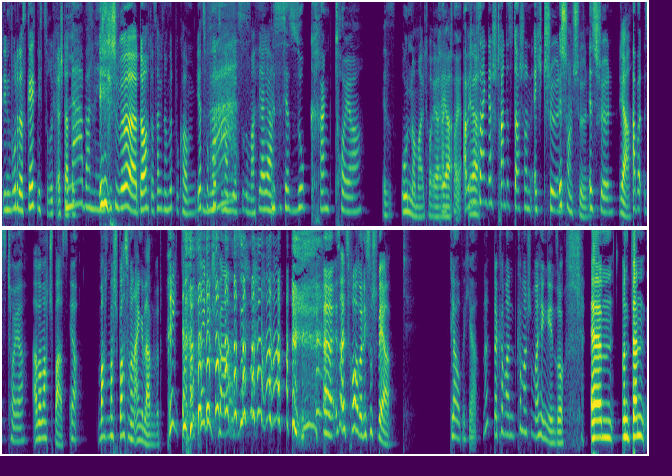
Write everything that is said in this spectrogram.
denen wurde das Geld nicht zurückerstattet. Laber nicht. Ich schwöre, doch, das habe ich noch mitbekommen. Jetzt vor kurzem haben die jetzt Was? zugemacht. Ja, ja. Und es ist ja so krank teuer. Es ist unnormal teuer, Krank ja. teuer. Aber ich ja. muss sagen, der Strand ist da schon echt schön. ist schon schön. Ist schön. ja, Aber ist teuer. aber macht Spaß. Ja. Macht, macht Spaß, wenn man eingeladen wird. Richtig, das macht richtig Spaß. Äh, ist als Frau aber nicht so schwer. Glaube ich, ja. Ne? Da kann man, kann man schon mal hingehen. so. Ähm, und dann,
